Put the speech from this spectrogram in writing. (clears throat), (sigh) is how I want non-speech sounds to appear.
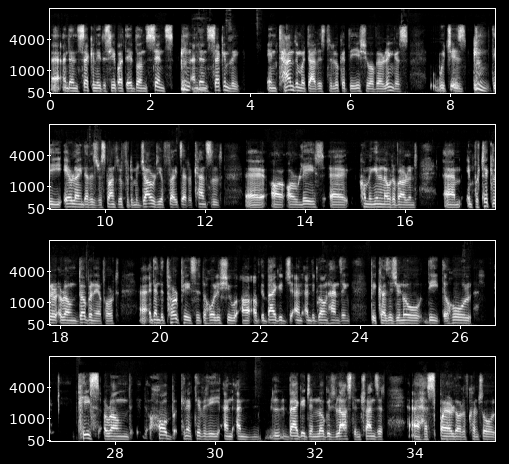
uh, and then secondly to see what they've done since, (clears throat) and then secondly, in tandem with that, is to look at the issue of Aer Lingus, which is (clears throat) the airline that is responsible for the majority of flights that are cancelled uh, or, or late. Uh, coming in and out of Ireland, um, in particular around Dublin Airport. Uh, and then the third piece is the whole issue uh, of the baggage and, and the ground handling, because as you know, the, the whole piece around hub connectivity and, and baggage and luggage lost in transit uh, has spiraled out of control.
